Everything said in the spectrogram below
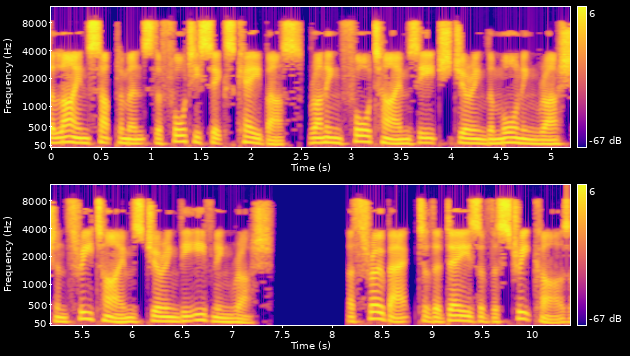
The line supplements the 46K bus, running four times each during the morning rush and three times during the evening rush. A throwback to the days of the streetcars,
